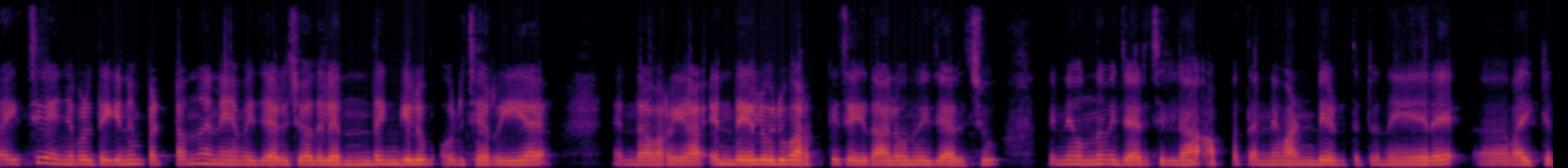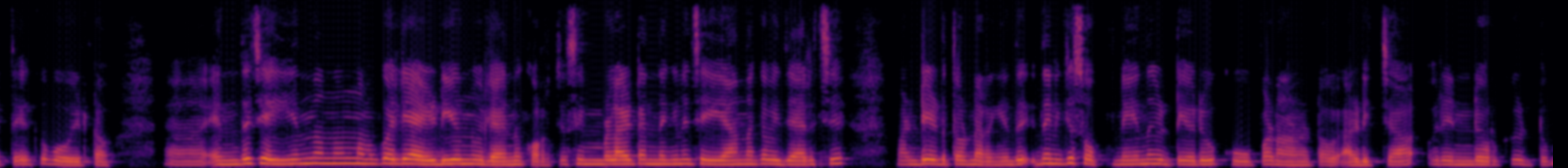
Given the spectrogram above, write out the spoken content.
തയ്ച്ച് കഴിഞ്ഞപ്പോഴത്തേക്കിനും പെട്ടെന്ന് തന്നെ ഞാൻ വിചാരിച്ചു അതിൽ എന്തെങ്കിലും ഒരു ചെറിയ എന്താ പറയുക എന്തേലും ഒരു വർക്ക് ചെയ്താലോ എന്ന് വിചാരിച്ചു. പിന്നെ ഒന്നും വിചാരിച്ചില്ല. അപ്പം തന്നെ വണ്ടി എടുത്തിട്ട് നേരെ വൈക്കത്തേക്ക് പോയിട്ടോ. എന്ത് ചെയ്യുന്നൊന്നും നമുക്ക് വലിയ ഐഡിയ ഒന്നും ഇല്ലായിരുന്നു കുറച്ച് സിമ്പിളായിട്ട് എന്തെങ്കിലും ചെയ്യാമെന്നൊക്കെ വിചാരിച്ച് വണ്ടി എടുത്തുകൊണ്ട് ഇറങ്ങിയത് ഇതെനിക്ക് സ്വപ്നയിൽ നിന്ന് കിട്ടിയ ഒരു കൂപ്പണാണ് കേട്ടോ അടിച്ചാൽ ഒരു എൻഡോർക്ക് കിട്ടും.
